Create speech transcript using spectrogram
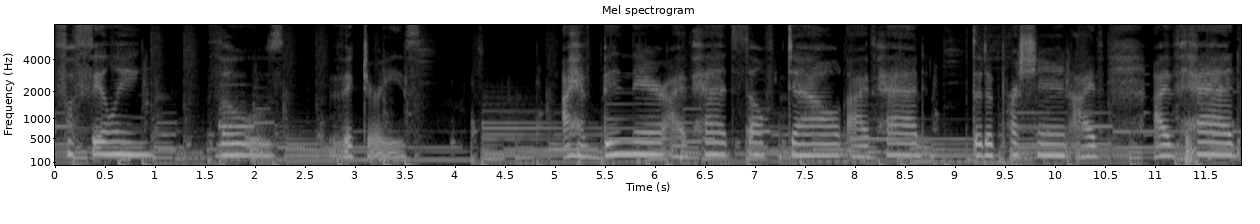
fulfilling those victories. I have been there. I've had self-doubt. I've had the depression. I've I've had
